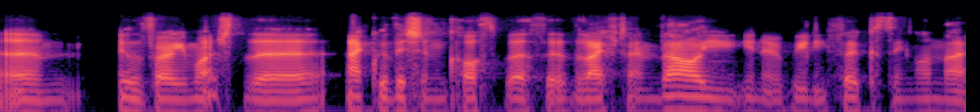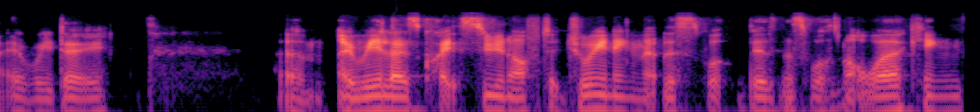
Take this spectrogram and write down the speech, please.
Um, it was very much the acquisition cost versus the lifetime value, you know, really focusing on that every day. Um, I realized quite soon after joining that this business was not working.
